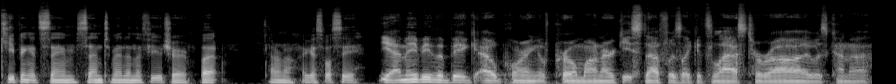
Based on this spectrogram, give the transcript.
keeping its same sentiment in the future. But I don't know. I guess we'll see. Yeah, maybe the big outpouring of pro monarchy stuff was like its last hurrah. It was kind of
